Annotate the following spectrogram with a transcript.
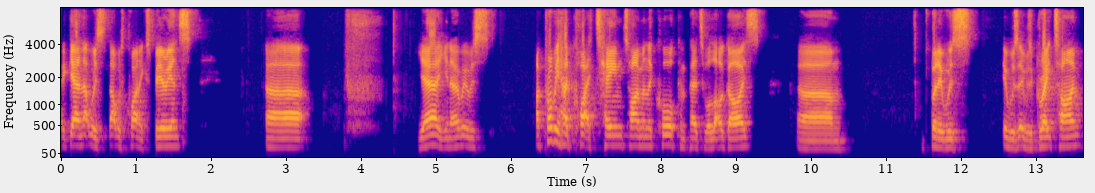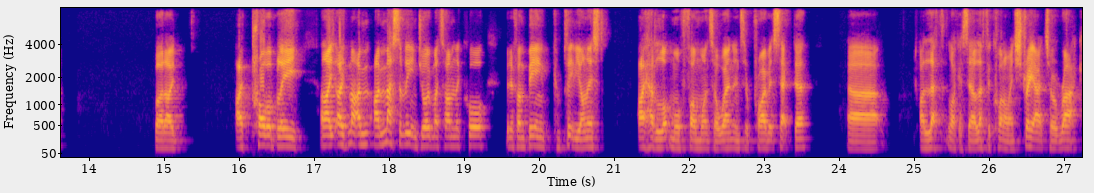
Again, that was that was quite an experience. Uh, yeah, you know, it was. I probably had quite a tame time in the corps compared to a lot of guys, um, but it was it was it was a great time. But I I probably and I, I I massively enjoyed my time in the corps. But if I'm being completely honest, I had a lot more fun once I went into the private sector. Uh, I left, like I said, I left the corner, I went straight out to Iraq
